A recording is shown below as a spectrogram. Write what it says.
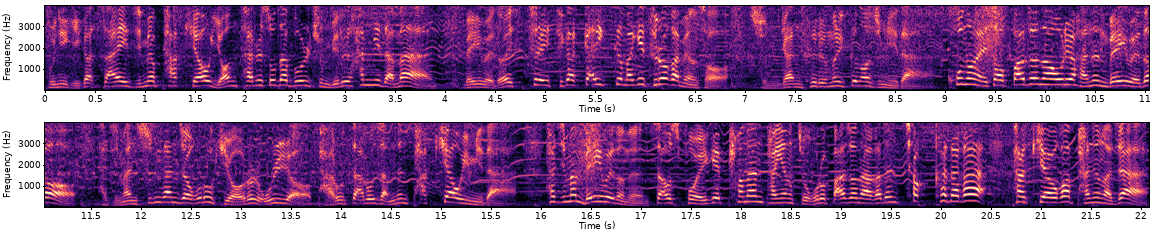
분위기가 싸해지며 파키아오 연타를 쏟아부을 준비를 합니다만 메이웨더의 스트레이트가 깔끔하게 들어가면서 순간 흐름을 끊어줍니다. 코너에서 빠져나오려 하는 메이웨더 하지만 순간적으로 기어를 올려 바로 따라잡는 파키아오입니다. 하지만 메이웨더는 사우스포에게 편한 방향 쪽으로 빠져나가던 척하다가 파키아오가 반응하자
